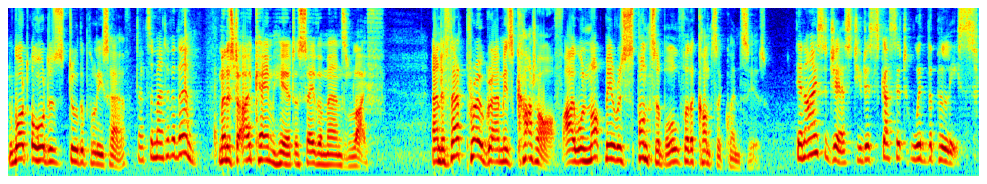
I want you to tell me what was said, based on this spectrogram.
What orders do the police have? That's a matter for them. Minister, I came here to save a man's life. And if that program is cut off, I will not be responsible for the consequences. Then I suggest you discuss it with the police.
